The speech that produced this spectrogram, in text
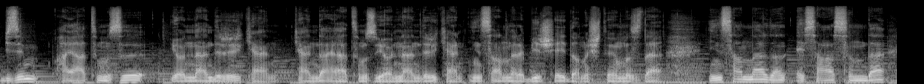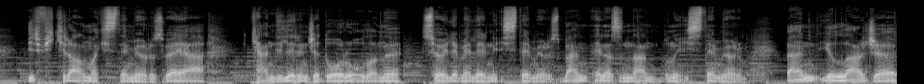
bizim hayatımızı yönlendirirken, kendi hayatımızı yönlendirirken insanlara bir şey danıştığımızda insanlardan esasında bir fikir almak istemiyoruz veya kendilerince doğru olanı söylemelerini istemiyoruz. Ben en azından bunu istemiyorum. Ben yıllarca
